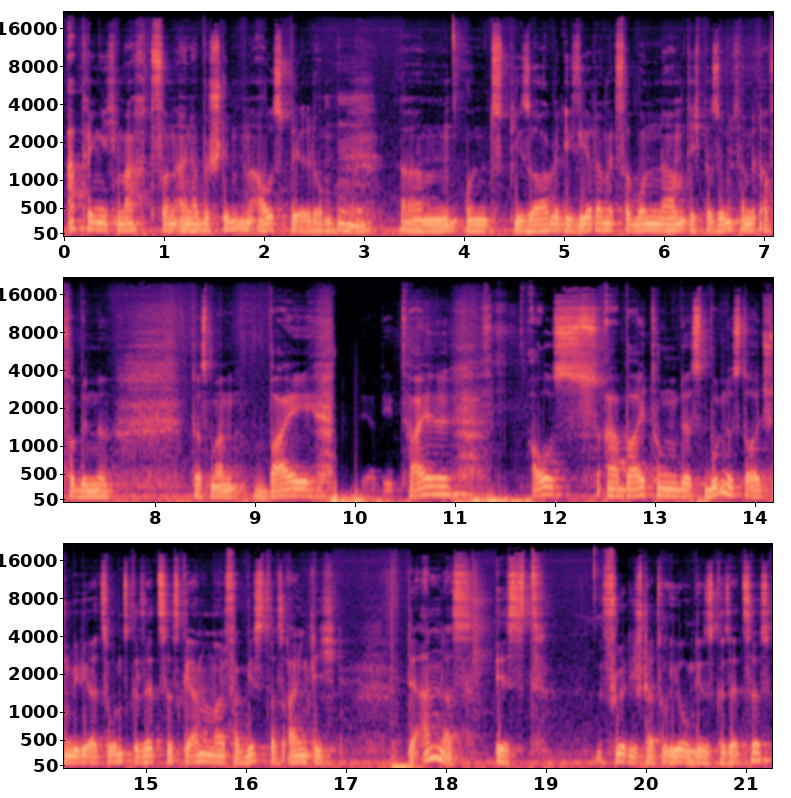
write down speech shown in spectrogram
abhängig macht von einer bestimmten Ausbildung. Mhm. Und die Sorge, die wir damit verbunden haben und ich persönlich damit auch verbinde, dass man bei der Detailausarbeitung des bundesdeutschen Mediationsgesetzes gerne mal vergisst, was eigentlich der Anlass ist für die Statuierung dieses Gesetzes.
